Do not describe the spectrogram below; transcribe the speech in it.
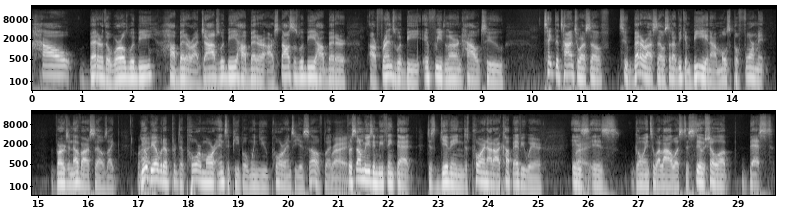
how better the world would be, how better our jobs would be, how better our spouses would be, how better our friends would be if we learned how to take the time to ourselves to better ourselves so that we can be in our most performant version of ourselves. Like you'll be able to, to pour more into people when you pour into yourself. But Right. for some reason, we think that just giving, just pouring out our cup everywhere, is Right. is going to allow us to still show up best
